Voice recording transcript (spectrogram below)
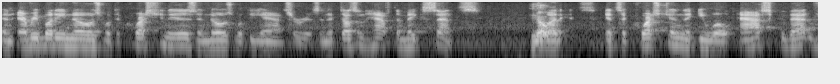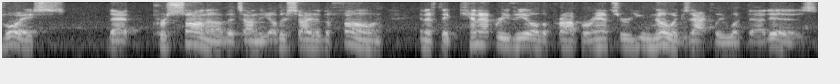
and everybody knows what the question is and knows what the answer is. And it doesn't have to make sense, Nope. but it's, it's a question that you will ask that voice, that persona that's on the other side of the phone, And if they cannot reveal the proper answer, you know exactly what that is.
